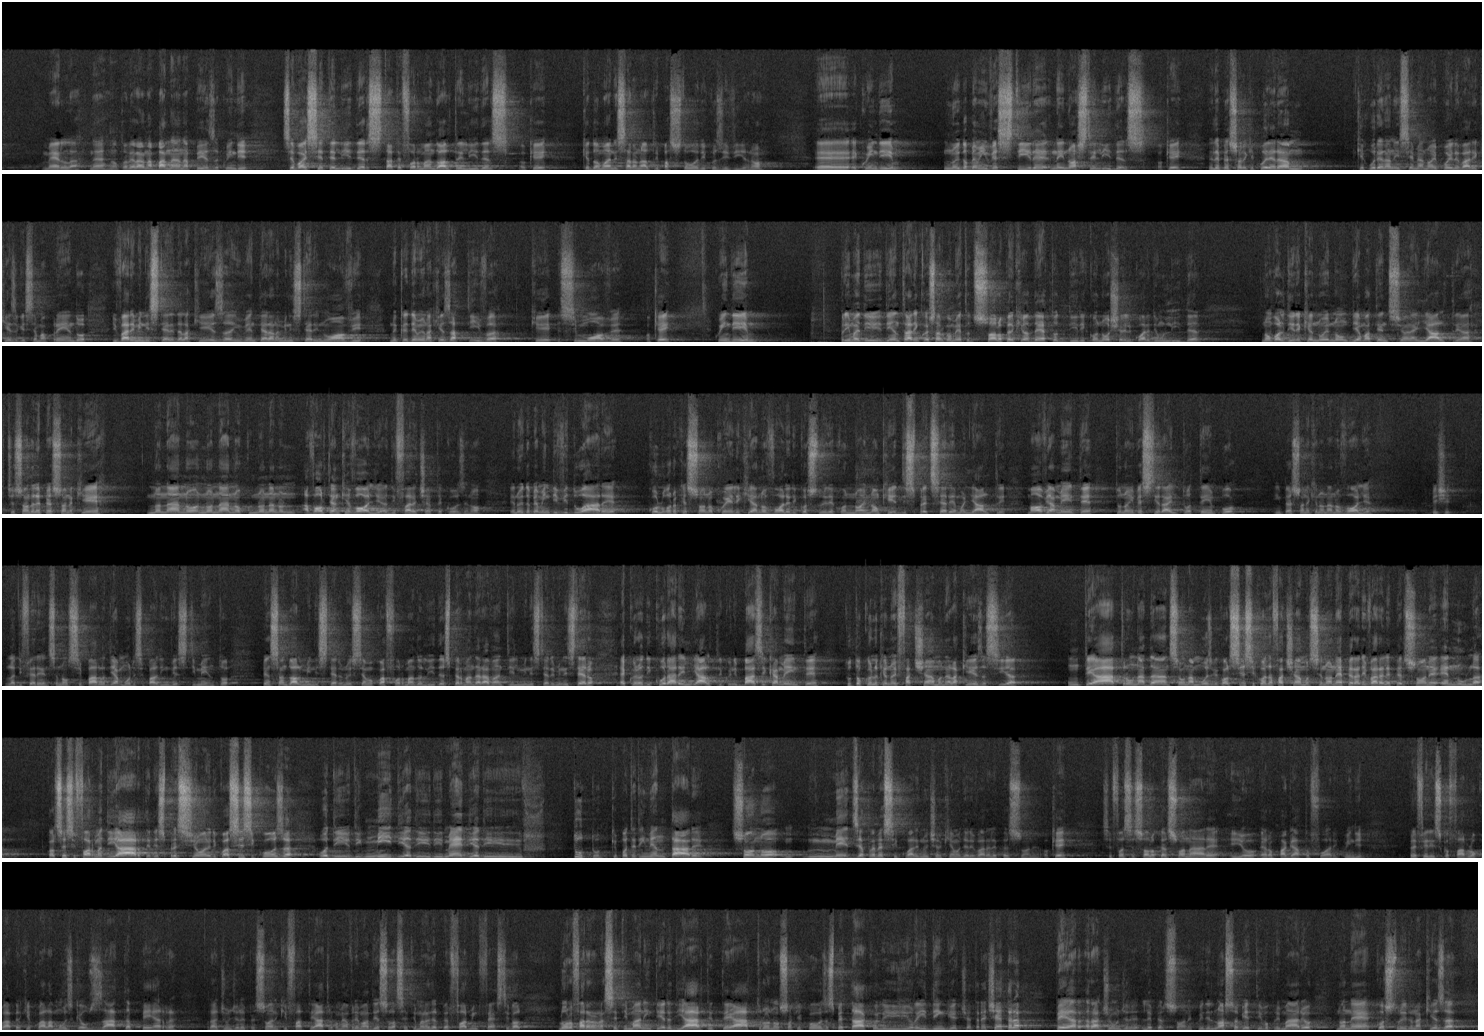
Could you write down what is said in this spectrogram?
mela, né? non troverai una banana appesa. Quindi se voi siete leader, state formando altri leaders, ok? Che domani saranno altri pastori e così via, no? Eh, e quindi noi dobbiamo investire nei nostri leaders, ok? Nelle persone che cureranno, che cureranno insieme a noi poi le varie chiese che stiamo aprendo, i vari ministeri della Chiesa, inventeranno ministeri nuovi. Noi crediamo in una Chiesa attiva che si muove, ok? Quindi Prima di, di, entrare in questo argomento, solo perché ho detto di riconoscere il cuore di un leader, non vuol dire che noi non diamo attenzione agli altri. Eh? Ci sono delle persone che non hanno, non, hanno, non hanno, a volte anche voglia di fare certe cose, no? E noi dobbiamo individuare coloro che sono quelli che hanno voglia di costruire con noi, non che disprezzeremo gli altri, ma ovviamente tu non investirai il tuo tempo in persone che non hanno voglia. Capisci? La differenza, non si parla di amore, si parla di investimento pensando al ministero. Noi stiamo qua formando leaders per mandare avanti il ministero. Il ministero è quello di curare gli altri, quindi basicamente tutto quello che noi facciamo nella Chiesa, sia un teatro, una danza, una musica, qualsiasi cosa facciamo, se non è per arrivare alle persone è nulla. Qualsiasi forma di arte, di espressione, di qualsiasi cosa, o di, di media, di, di media, di tutto che potete inventare, sono mezzi attraverso i quali noi cerchiamo di arrivare alle persone, ok? Se fosse solo per suonare io ero pagato fuori, quindi preferisco farlo qua perché qua la musica è usata per raggiungere le persone. Chi fa teatro, come avremo adesso la settimana del Performing Festival, loro faranno una settimana intera di arte, teatro, non so che cosa, spettacoli, reading, eccetera, eccetera, per raggiungere le persone. Quindi il nostro obiettivo primario non è costruire una chiesa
